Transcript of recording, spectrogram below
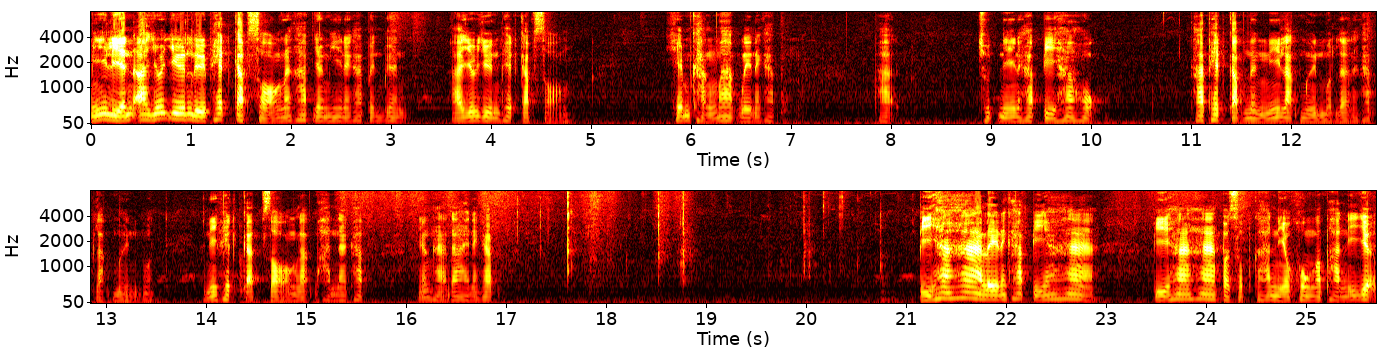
มีเหรียญอายุยืนหรือเพชรกับสองนะครับ ยังมีนะครับเพื่อนๆอายุยืนเพชรกับสองเข้มขังมากเลยนะครับพระชุดนี้นะครับปีห้าหกถ้าเพชรกับหนึ่งนี้หลักหมื่นหมดแล้วนะครับ หลักหมื่นหมดอันนี้เพชรกับสองหลักพันนะครับ ยังหาได้นะครับ ปี 55 เลยนะครับ ปี 55 ปี 55 ประสบการณ์เหนียวคงกระพันนี่เยอะ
